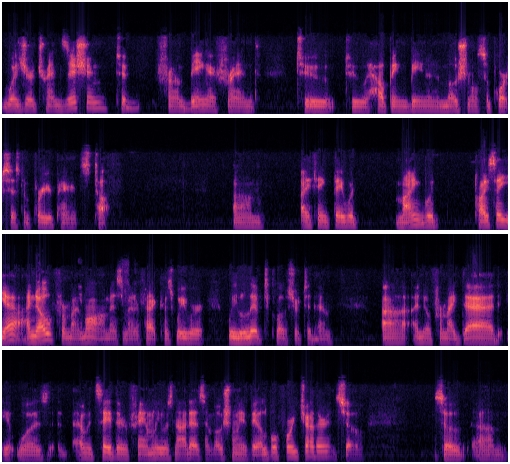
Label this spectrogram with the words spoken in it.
was your transition to from being a friend to to helping being an emotional support system for your parents tough? Um, I think they would, mine would probably say, yeah. I know for my mom, as a matter of fact, because we were we lived closer to them. Uh, I know for my dad, it was I would say their family was not as emotionally available for each other, and so so um,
